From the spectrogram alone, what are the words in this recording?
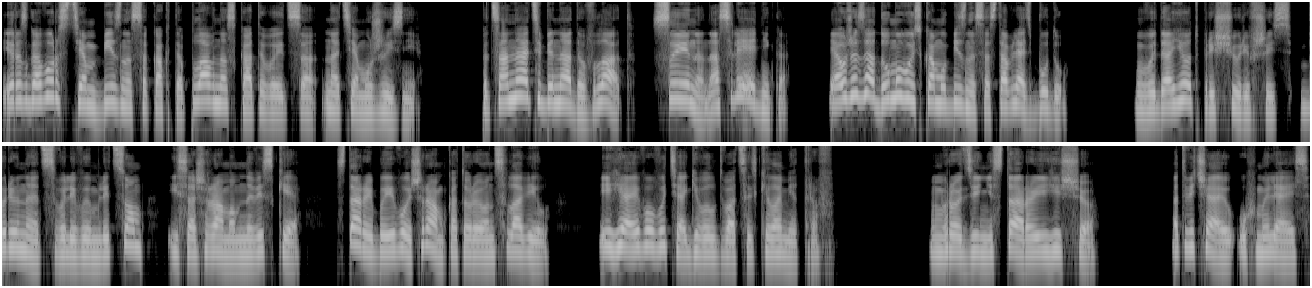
и разговор с тем бизнеса как-то плавно скатывается на тему жизни. «Пацана тебе надо, Влад. Сына, наследника. Я уже задумываюсь, кому бизнес оставлять буду». Выдает, прищурившись, брюнет с волевым лицом и со шрамом на виске. Старый боевой шрам, который он словил. И я его вытягивал 20 километров. «Вроде не старый еще. Отвечаю, ухмыляясь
